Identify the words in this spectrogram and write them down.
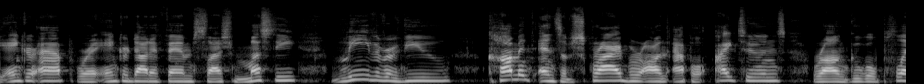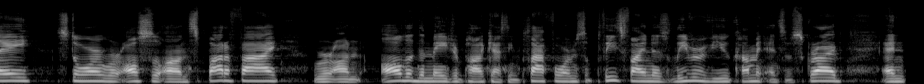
the Anchor app. We're at anchor.fm slash musty. Leave a review, comment, and subscribe. We're on Apple iTunes. We're on Google Play Store. We're also on Spotify. We're on all of the major podcasting platforms. So please find us, leave a review, comment, and subscribe. And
